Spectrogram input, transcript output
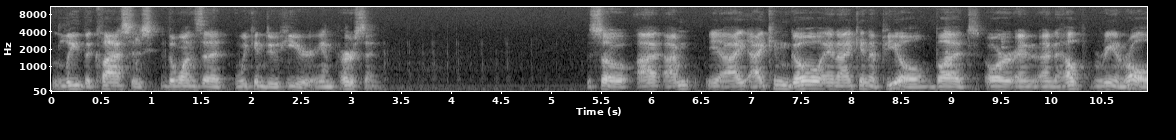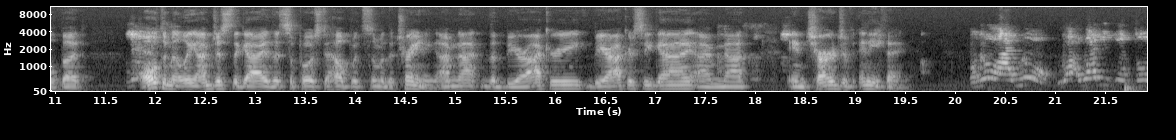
lead the classes, the ones that we can do here in person. So I, I'm, yeah, I, I can go and I can appeal, but or and, and help re-enroll, but ultimately I'm just the guy that's supposed to help with some of the training. I'm not the bureaucracy bureaucracy guy. I'm not in charge of anything. No, I know. What, what you can do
